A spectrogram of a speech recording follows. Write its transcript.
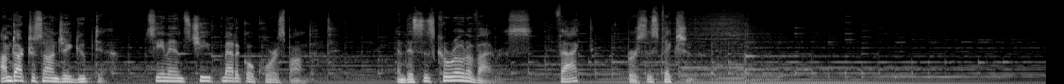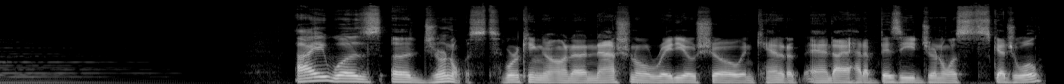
I'm Dr. Sanjay Gupta, CNN's chief medical correspondent, and this is Coronavirus Fact versus Fiction. I was a journalist working on a national radio show in Canada, and I had a busy journalist schedule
